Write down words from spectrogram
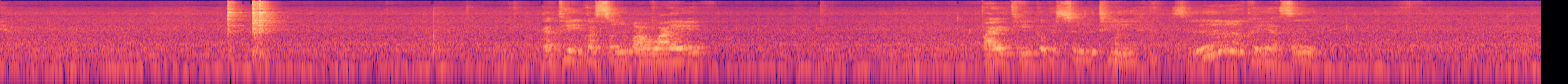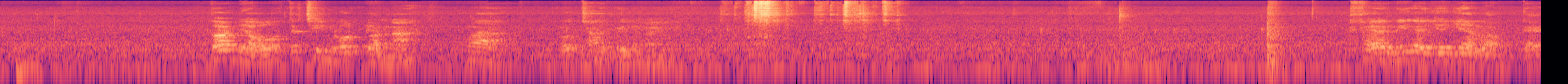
กะทิก็ซื้อมาไว้ ไปทีก็ไปซื้อที ซื้อก็อย่าซื้อ ก็เดี๋ยวจะชิมรสก่อนนะ ว่ารสชาติเป็นยังไงแค่นี้ก็เยอะแยะหรอกแก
